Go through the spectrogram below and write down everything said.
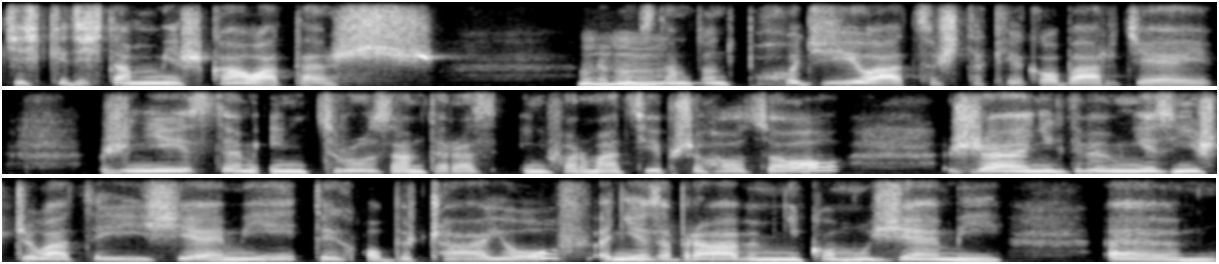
gdzieś kiedyś tam mieszkała też, mhm. jakbym stamtąd pochodziła, coś takiego bardziej, że nie jestem intruzem, teraz informacje przychodzą, że nigdy bym nie zniszczyła tej ziemi, tych obyczajów, nie zabrałabym nikomu ziemi. Um,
